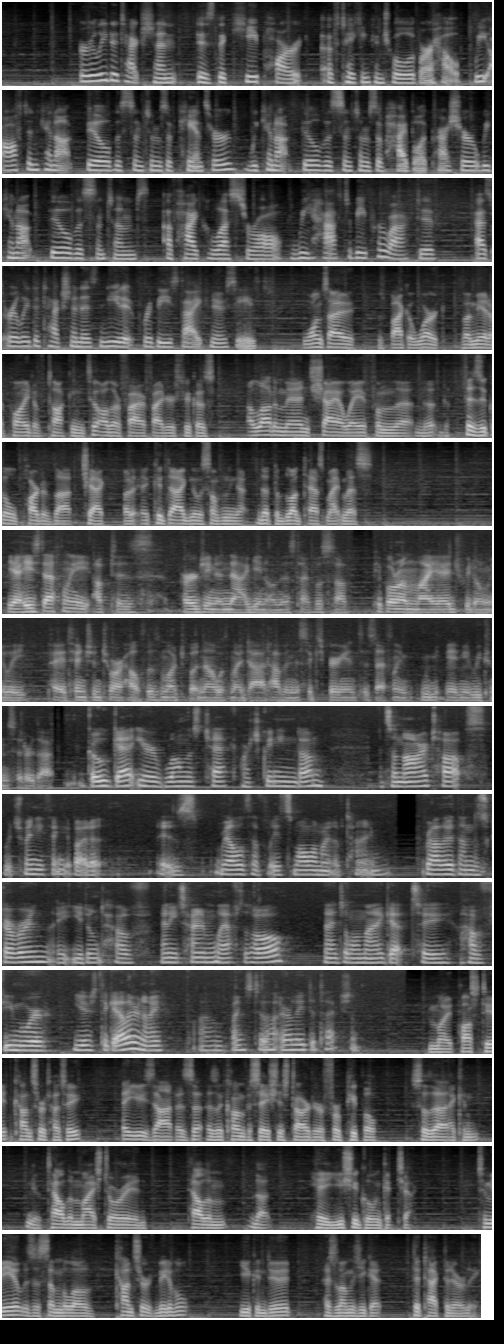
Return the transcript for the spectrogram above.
Early detection is the key part of taking control of our health. We often cannot feel the symptoms of cancer. We cannot feel the symptoms of high blood pressure. We cannot feel the symptoms of high cholesterol. We have to be proactive as early detection is needed for these diagnoses. Once I was back at work, I made a point of talking to other firefighters because a lot of men shy away from the, the, the physical part of that check, but it could diagnose something that, that the blood test might miss. Yeah, he's definitely upped his urging and nagging on this type of stuff. People around my age, we don't really pay attention to our health as much, but now with my dad having this experience, it's definitely made me reconsider that. Go get your wellness check or screening done. It's an hour tops, which when you think about it, is relatively small amount of time. Rather than discovering that you don't have any time left at all, Nigel and I get to have a few more years together now, um, thanks to that early detection my prostate cancer tattoo. I use that as a, as a conversation starter for people so that I can you know, tell them my story and tell them that, hey, you should go and get checked. To me, it was a symbol of cancer is beatable. You can do it as long as you get detected early.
